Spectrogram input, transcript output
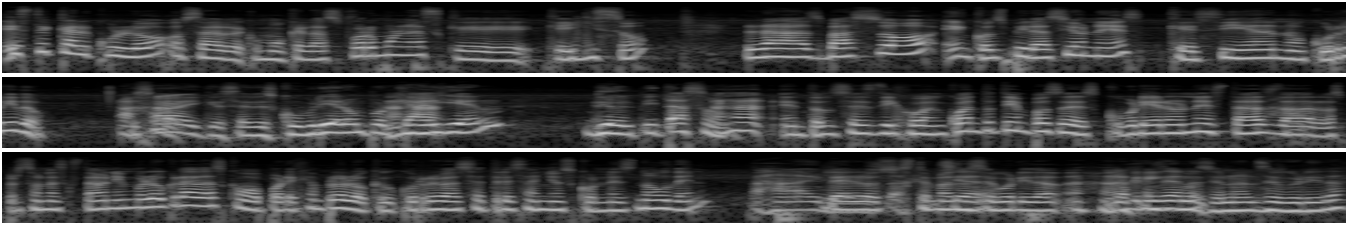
este cálculo, o sea, como que las fórmulas que, que hizo, las basó en conspiraciones que sí han ocurrido. O Ajá, sea, y que se descubrieron porque Ajá. alguien dio el pitazo. Ajá, entonces dijo, ¿en cuánto tiempo se descubrieron estas, dadas las personas que estaban involucradas? Como por ejemplo lo que ocurrió hace tres años con Snowden, Ajá, y de los sistemas de seguridad. Ajá, La Agencia. Nacional de Seguridad.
